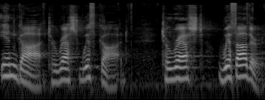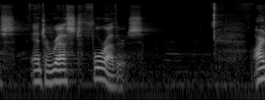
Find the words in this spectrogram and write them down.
in God, to rest with God, to rest with others, and to rest for others. Our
